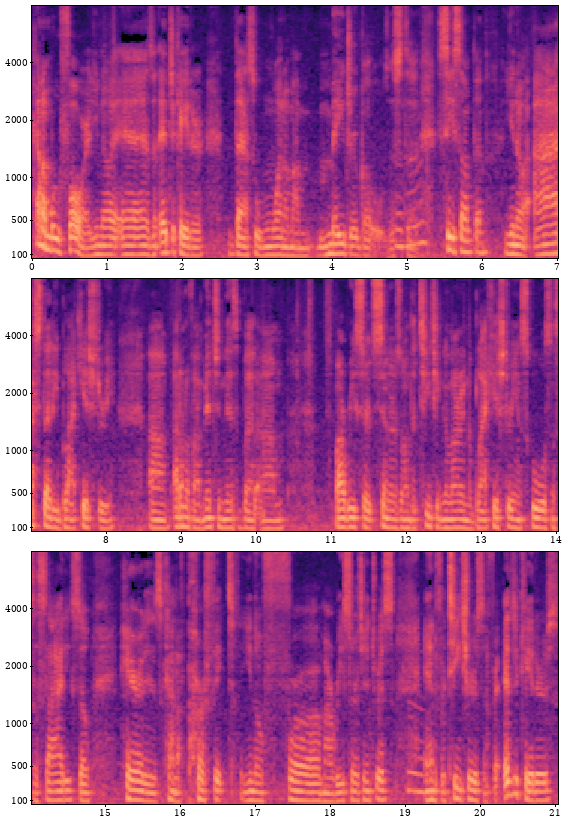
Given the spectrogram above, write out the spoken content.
kind of move forward. You know, as an educator, that's one of my major goals is to see something. You know, I study Black history. Um, I don't know if I mentioned this, but um, my research centers on the teaching and learning of Black history in schools and society. So Harriet is kind of perfect, you know, for my research interests and for teachers and for educators.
